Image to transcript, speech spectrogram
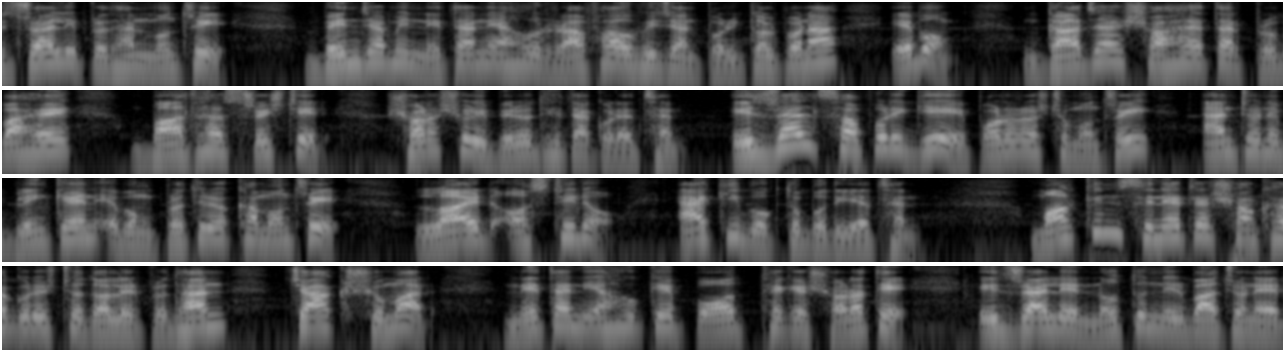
Israeli প্রধানমন্ত্রী বেঞ্জামিন নেতানিয়াহুর রাফা অভিযান পরিকল্পনা এবং গাজায় সহায়তার প্রবাহে বাধা সৃষ্টির সরাসরি বিরোধিতা করেছেন। ইসরায়েল সফরে গিয়ে পররাষ্ট্রমন্ত্রী অ্যান্টনি ব্লিংকেন এবং প্রতিরক্ষামন্ত্রী লয়েড অস্টিনও একই বক্তব্য দিয়েছেন। মার্কিন সিনেটের সংখ্যাগরিষ্ঠ দলের প্রধান চাক সুমার নেতানিয়াহুকে পদ থেকে সরাতে ইসরায়েলের নতুন নির্বাচনের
